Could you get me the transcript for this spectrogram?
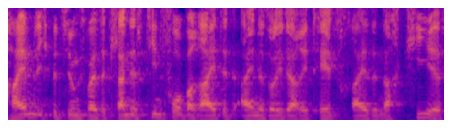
heimlich beziehungsweise clandestin vorbereitet eine Solidaritätsreise nach Kiew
